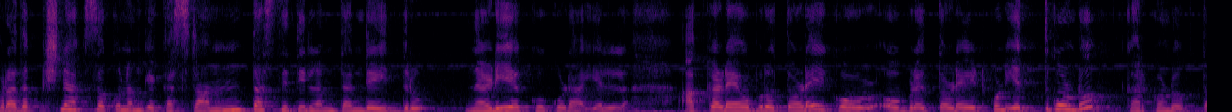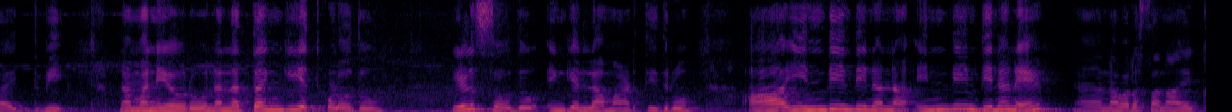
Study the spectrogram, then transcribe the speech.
ಪ್ರದಕ್ಷಿಣೆ ಹಾಕ್ಸೋಕ್ಕೂ ನಮಗೆ ಕಷ್ಟ. ಅಂಥ ಸ್ಥಿತಿಲಿ ನಮ್ಮ ತಂದೆ ಇದ್ದರು ನಡೆಯೋಕ್ಕೂ ಕೂಡ ಎಲ್ಲ, ಆ ಕಡೆ ಒಬ್ಬರು ತೊಡೆ ಕೊ ಒಬ್ಬರು ತೊಡೆ ಇಟ್ಕೊಂಡು ಎತ್ಕೊಂಡು ಕರ್ಕೊಂಡು ಹೋಗ್ತಾ ಇದ್ವಿ. ನಮ್ಮ ಮನೆಯವರು, ನನ್ನ ತಂಗಿ ಎತ್ಕೊಳ್ಳೋದು, ಇಳಿಸೋದು, ಹಿಂಗೆಲ್ಲ ಮಾಡ್ತಿದ್ರು. ಆ ಹಿಂದಿನ ದಿನನ, ಹಿಂದಿನ ದಿನವೇ ನವರಸ ನಾಯಕ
